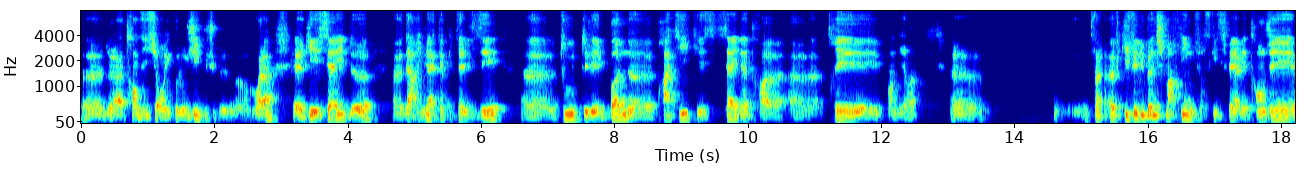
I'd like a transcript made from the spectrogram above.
de la transition écologique, je, voilà, qui essaye de euh, d'arriver à capitaliser euh, toutes les bonnes euh, pratiques et essaye d'être très, comment dire, qui fait du benchmarking sur ce qui se fait à l'étranger,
